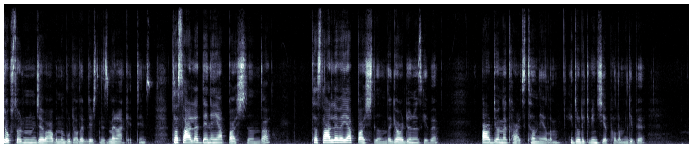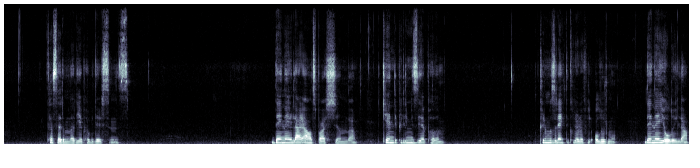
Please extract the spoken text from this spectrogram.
Birçok sorunun cevabını burada alabilirsiniz merak ettiğiniz. Tasarla, dene, yap başlığında. Tasarla ve yap başlığında gördüğünüz gibi Arduino kartı tanıyalım, hidrolik vinç yapalım gibi tasarımları yapabilirsiniz. Deneyler alt başlığında kendi pilimizi yapalım. Kırmızı renkli klorofil olur mu? Deney yoluyla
